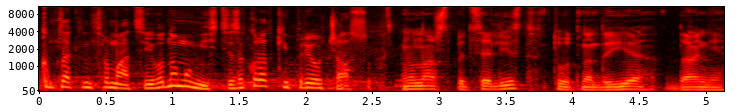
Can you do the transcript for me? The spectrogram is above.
комплект інформації в одному місці за короткий період часу. Ну, наш спеціаліст тут надає дані,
